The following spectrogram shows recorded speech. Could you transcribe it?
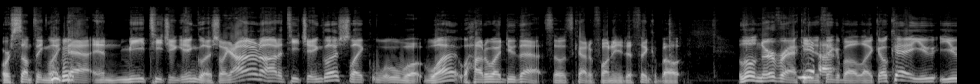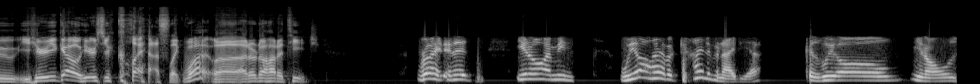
or something like mm-hmm. that. And me teaching English, like I don't know how to teach English. Like wh- what? How do I do that? So it's kind of funny to think about a little nerve wracking yeah. to think about. Like, okay, you, you, here you go. Here's your class. Like, what? Uh, I don't know how to teach. Right, and it's you know, I mean, we all have a kind of an idea because we all you know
